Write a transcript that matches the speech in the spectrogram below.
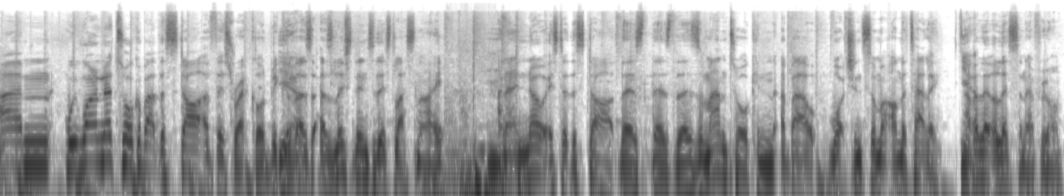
Um, we want to talk about the start of this record because Yeah. Mm. as, as listening to this last night, and I noticed at the start there's there's there's a man talking about watching Summer on the telly. Have Yeah. a little listen, everyone.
